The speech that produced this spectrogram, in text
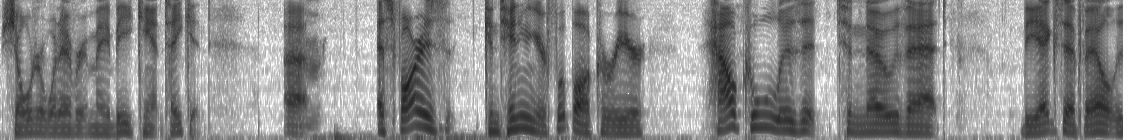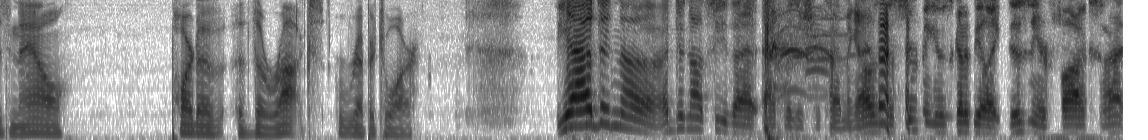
shoulder, whatever it may be, can't take it. Uh, mm-hmm. As far as continuing your football career, how cool is it to know that the XFL is now part of the Rock's repertoire. Yeah, I didn't. Uh, I did not see that acquisition coming. I was assuming it was going to be like Disney or Fox, and I.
